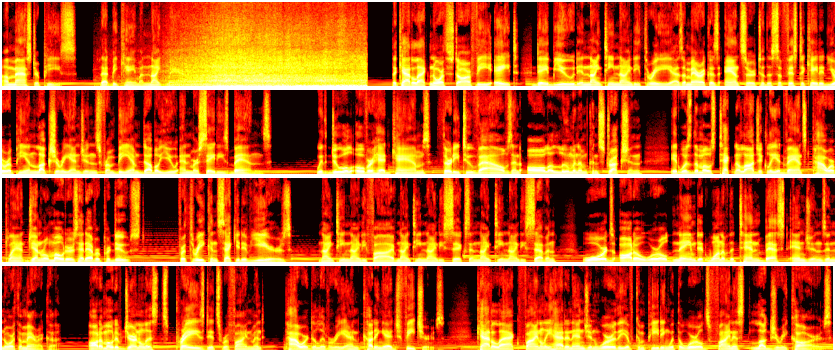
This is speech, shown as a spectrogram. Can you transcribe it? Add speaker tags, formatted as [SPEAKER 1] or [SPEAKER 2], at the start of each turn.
[SPEAKER 1] a masterpiece that became a nightmare. The Cadillac Northstar V8 debuted in 1993 as America's answer to the sophisticated European luxury engines from BMW and Mercedes-Benz. With dual overhead cams, 32 valves, and all-aluminum construction, it was the most technologically advanced power plant General Motors had ever produced. For three consecutive years, 1995, 1996, and 1997, Ward's Auto World named it one of the 10 best engines in North America. Automotive journalists praised its refinement, power delivery, and cutting-edge features. Cadillac finally had an engine worthy of competing with the world's finest luxury cars.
